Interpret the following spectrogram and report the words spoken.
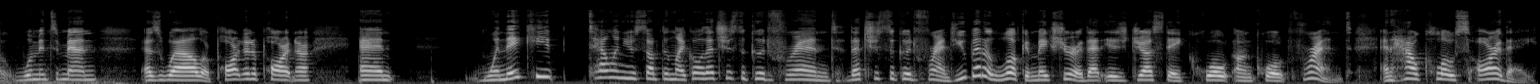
uh, women to men as well, or partner to partner, and when they keep telling you something like, oh, that's just a good friend. That's just a good friend. You better look and make sure that is just a quote unquote friend. And how close are they?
